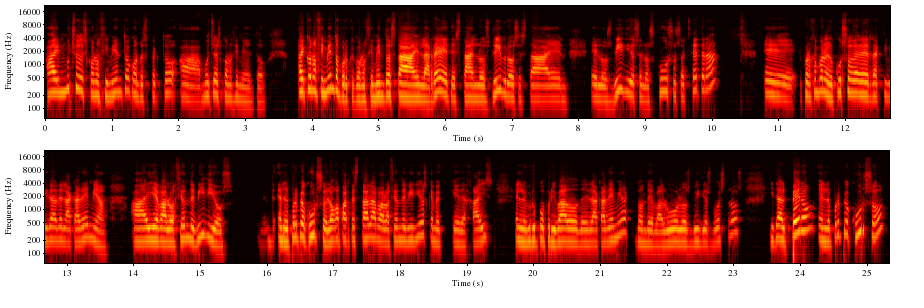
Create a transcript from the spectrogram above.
Hay mucho desconocimiento con respecto a mucho desconocimiento. Hay conocimiento porque conocimiento está en la red, está en los libros, está en, los vídeos, en los cursos, etcétera. Eh, por ejemplo, en el curso de reactividad de la academia hay evaluación de vídeos en el propio curso y luego aparte está la evaluación de vídeos que, me, dejáis en el grupo privado de la academia donde evalúo los vídeos vuestros y tal, pero en el propio curso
